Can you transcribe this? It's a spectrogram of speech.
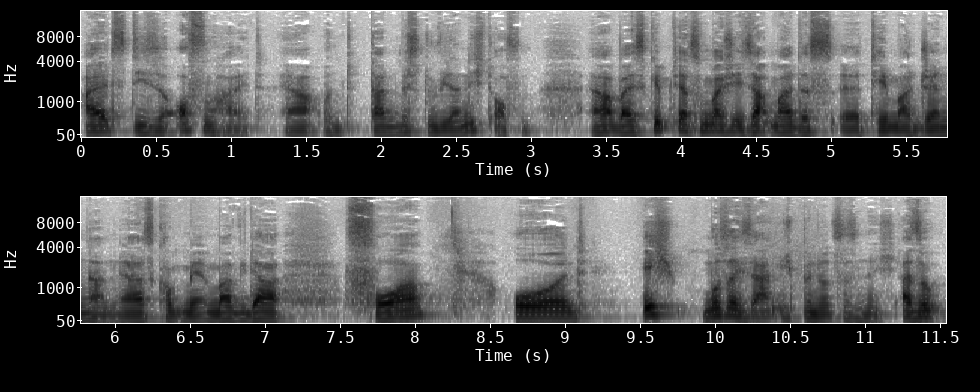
als diese Offenheit, ja, und dann bist du wieder nicht offen, ja, weil es gibt ja zum Beispiel, ich sag mal, das äh, Thema Gendern, ja, das kommt mir immer wieder vor und ich muss euch sagen, ich benutze es nicht. Also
